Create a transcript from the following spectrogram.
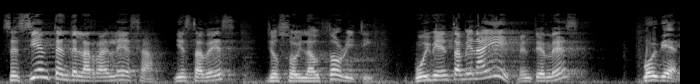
Se sienten de la realeza. Y esta vez yo soy la authority. Muy bien también ahí, ¿me entiendes? Muy bien.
